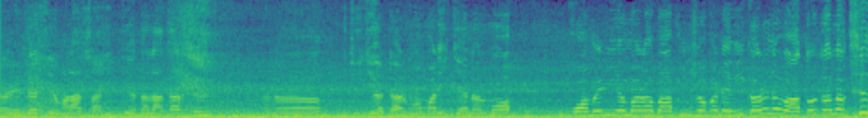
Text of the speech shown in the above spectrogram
નરેન્દ્રસિંહ અમારા સાહિત્ય કલાકાર છે. અને જીજી અઢારમાં અમારી ચેનલમાં કોમેડી અમારા બાપની શોખાન એવી કરો ને વાતો તો અલગ છે.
